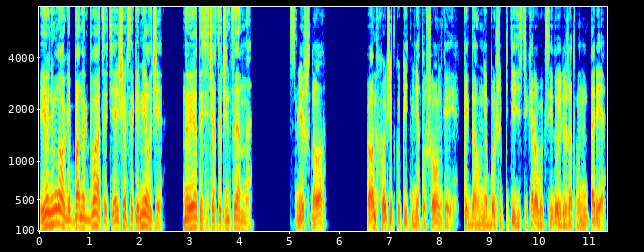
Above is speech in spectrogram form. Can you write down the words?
Ее немного, банок двадцать, а еще всякой мелочи, но это сейчас очень ценно». Смешно. Он хочет купить меня тушенкой, когда у меня больше пятидесяти коробок с едой лежат в инвентаре.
